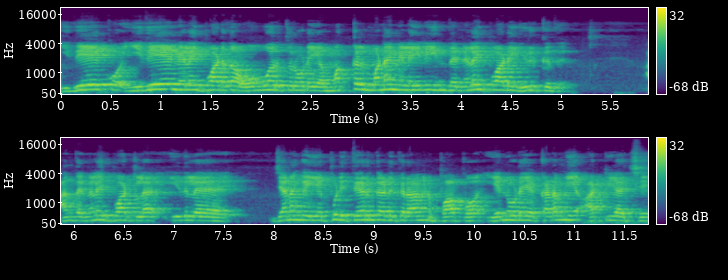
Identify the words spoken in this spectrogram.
இதே கொ- இதே நிலைப்பாடு தான் ஒவ்வொருத்தருடைய மக்கள் மனநிலையிலும் இந்த நிலைப்பாடு இருக்குது. அந்த நிலைப்பாட்டில் இதில் ஜனங்க எப்படி தேர்ந்தெடுக்கிறாங்கன்னு பார்ப்போம். என்னுடைய கடமையை ஆற்றியாச்சு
